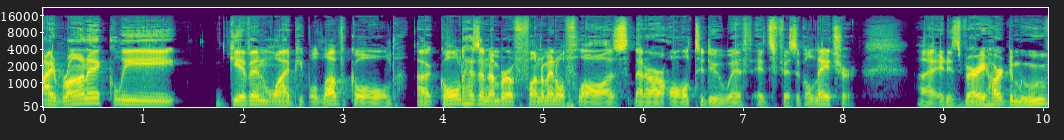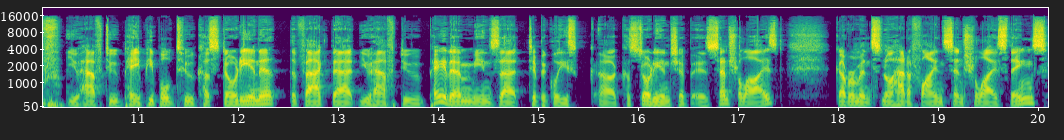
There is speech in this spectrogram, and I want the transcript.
ironically, given why people love gold, uh, gold has a number of fundamental flaws that are all to do with its physical nature. Uh, it is very hard to move. You have to pay people to custodian it. The fact that you have to pay them means that typically uh, custodianship is centralized. Governments know how to find centralized things.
